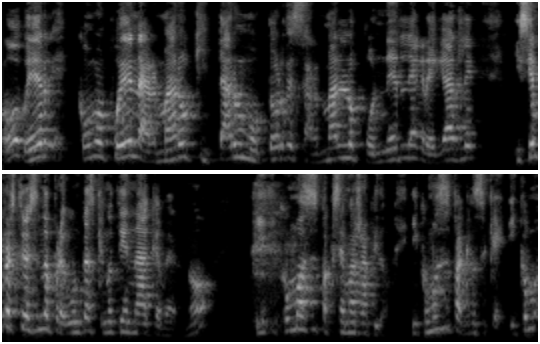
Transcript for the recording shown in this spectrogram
¿no? Ver cómo pueden armar o quitar un motor, desarmarlo, ponerle, agregarle. Y siempre estoy haciendo preguntas que no tienen nada que ver, ¿no? ¿Y cómo haces para que sea más rápido? ¿Y cómo haces para que no sé qué? ¿Y cómo...?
